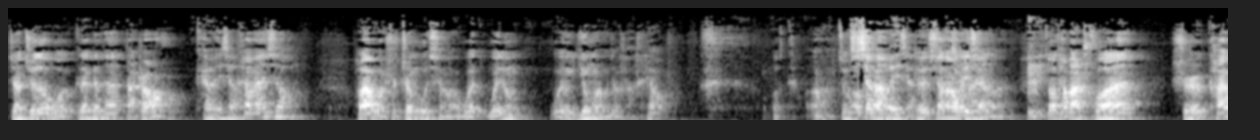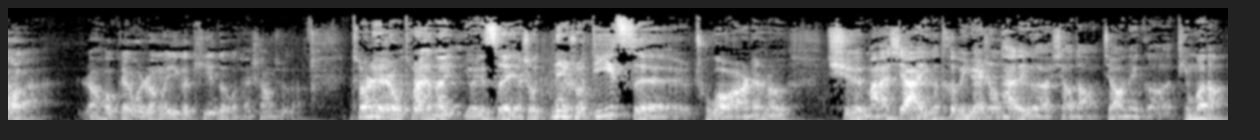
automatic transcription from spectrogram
就觉得我在跟他打招呼，开玩笑，开玩笑。后来我是真不行了，我我用我用英文我就喊 help，我靠啊，最后相当危险对，相当危险了。最后他把船是开过来，然后给我扔了一个梯子，我才上去的。说到这个事儿，我突然想到有一次也是我那个时候第一次出国玩儿，那时候去马来西亚一个特别原生态的一个小岛，叫那个停泊岛。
